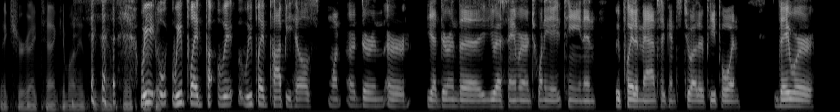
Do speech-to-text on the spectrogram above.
make sure I tag him on Instagram. so we we played we we played Poppy Hills one or during or yeah during the U.S. Amateur in 2018, and we played a match against two other people, and they were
